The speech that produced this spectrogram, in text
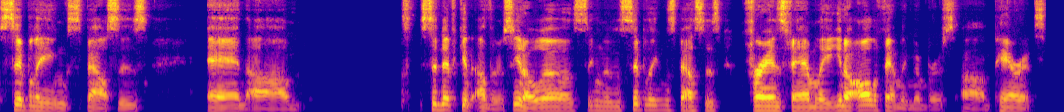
siblings, spouses, and um, significant others. You know, uh, siblings, spouses, friends, family. You know, all the family members, um, parents.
